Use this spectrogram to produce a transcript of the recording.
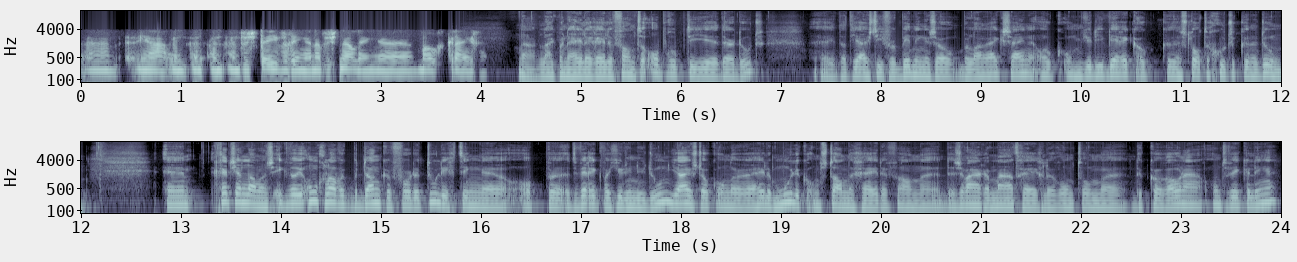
uh, ja, een, een, een versteviging en een versnelling mogen krijgen. Nou, lijkt me een hele relevante oproep die je daar doet. Uh, dat juist die verbindingen zo belangrijk zijn. Ook om jullie werk ook tenslotte goed te kunnen doen. Uh, Gertjan Lammens, ik wil je ongelooflijk bedanken voor de toelichting op het werk wat jullie nu doen. Juist ook onder hele moeilijke omstandigheden van de zware maatregelen rondom de corona-ontwikkelingen.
